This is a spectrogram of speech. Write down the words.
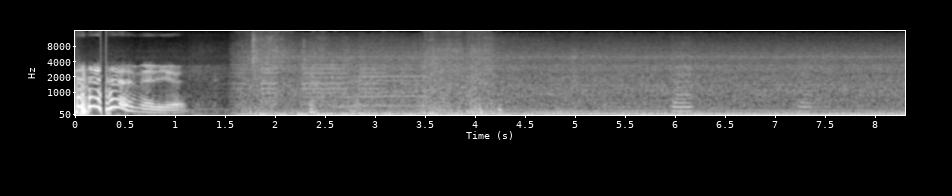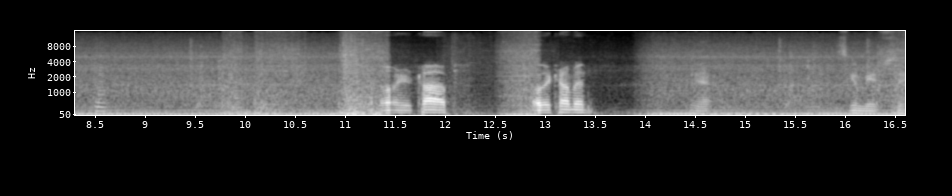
An idiot. Oh, here cops. Oh, they're coming. Yeah. It's gonna be interesting.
